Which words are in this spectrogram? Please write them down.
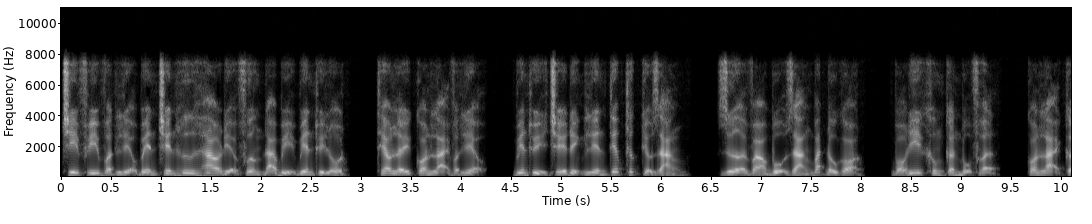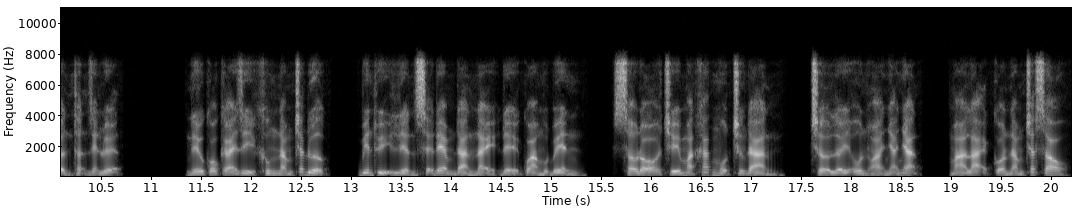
chi phí vật liệu bên trên hư hao địa phương đã bị biên thụy lột, theo lấy còn lại vật liệu, biên thụy chế định liên tiếp thức kiểu dáng, dựa vào bộ dáng bắt đầu gọn, bỏ đi không cần bộ phận, còn lại cẩn thận rèn luyện. Nếu có cái gì không nắm chắc được, biên thụy liền sẽ đem đàn này để qua một bên, sau đó chế mặt khác một chương đàn, chờ lấy ôn hòa nhã nhặn, mà lại có nắm chắc sau,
